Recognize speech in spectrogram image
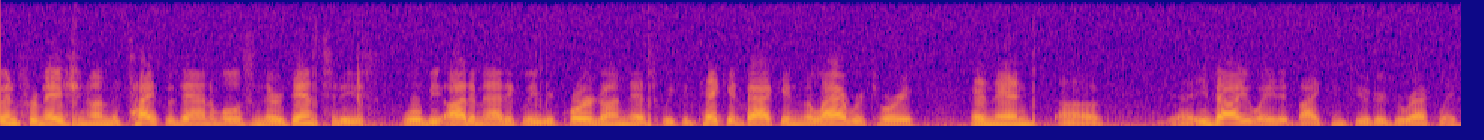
information on the type of animals and their densities will be automatically recorded on this. We can take it back in the laboratory and then uh, evaluate it by computer directly.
